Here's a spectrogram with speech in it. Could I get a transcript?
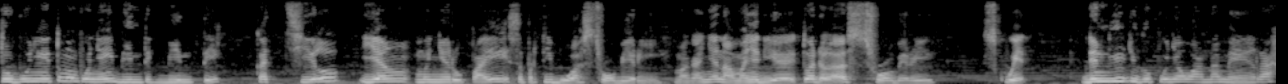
tubuhnya itu mempunyai bintik-bintik kecil yang menyerupai seperti buah strawberry. Makanya namanya dia itu adalah strawberry squid dan dia juga punya warna merah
